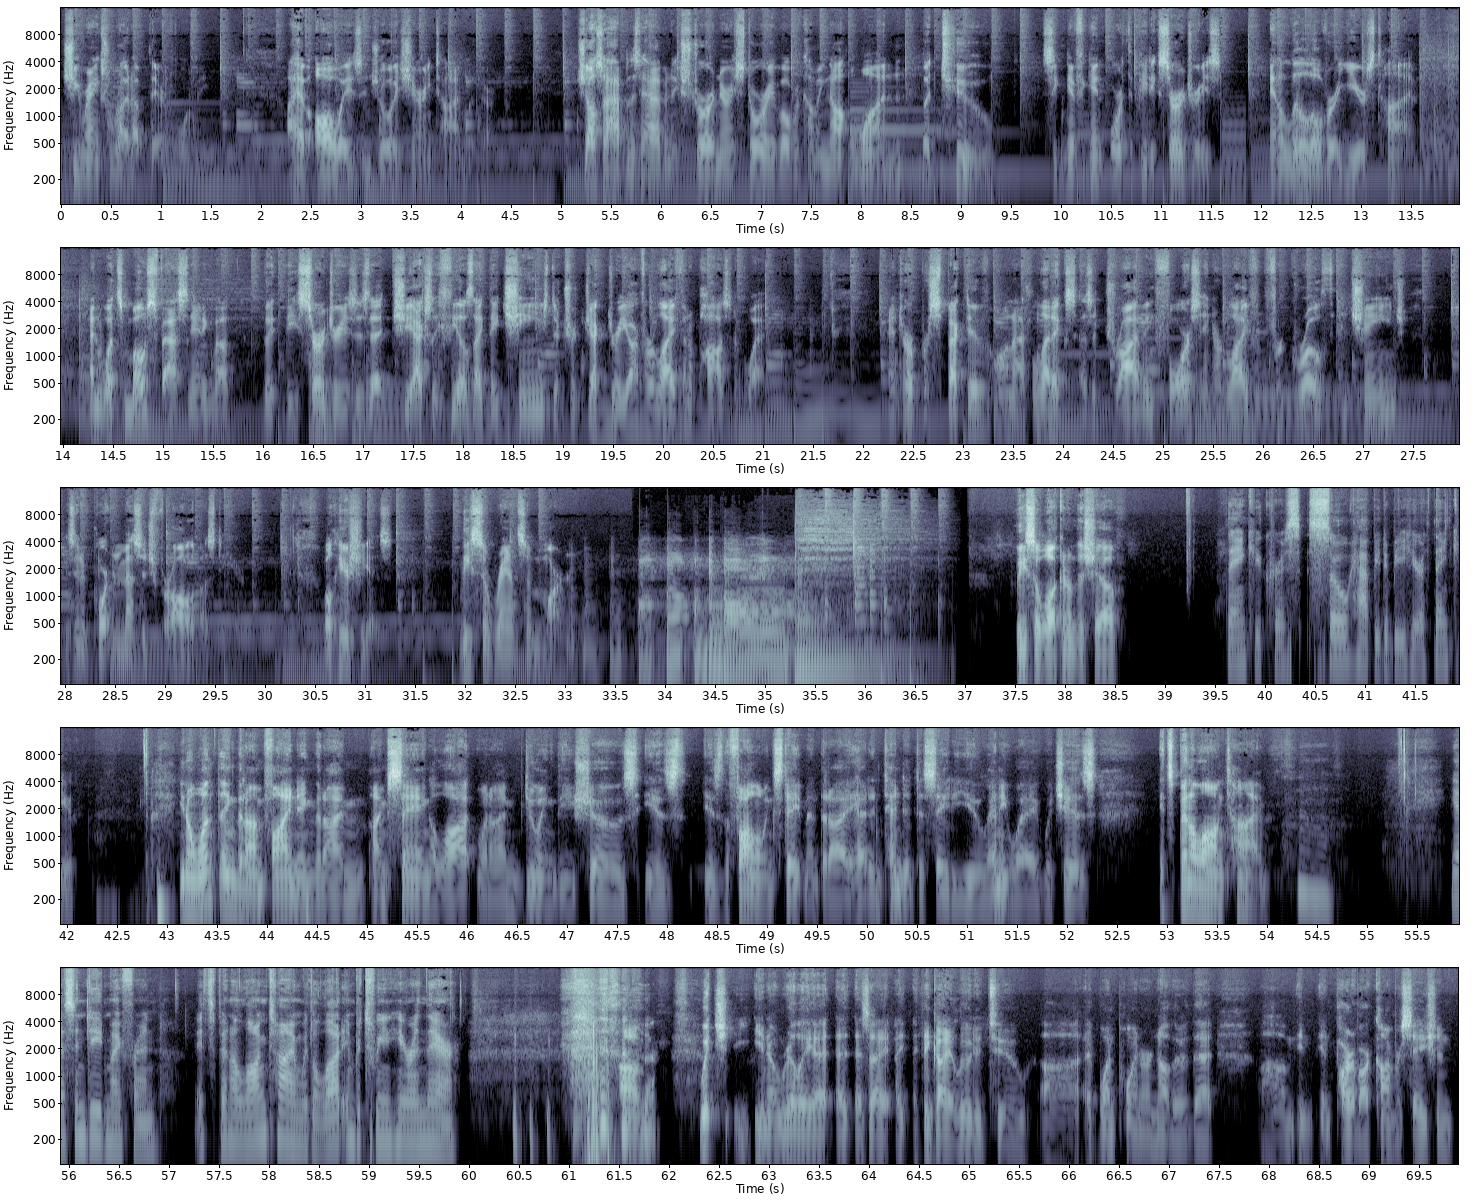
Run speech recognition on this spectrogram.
she ranks right up there for me. I have always enjoyed sharing time with her. She also happens to have an extraordinary story of overcoming not one, but two significant orthopedic surgeries in a little over a year's time. And what's most fascinating about the, these surgeries is that she actually feels like they changed the trajectory of her life in a positive way. And her perspective on athletics as a driving force in her life for growth and change is an important message for all of us to hear. Well, here she is Lisa Ransom Martin. Lisa, welcome to the show. Thank you, Chris. So happy to be here. Thank you. You know, one thing that I'm finding that I'm I'm saying a lot when I'm doing these shows is is the following statement that I had intended to say to you anyway, which is it's been a long time. Hmm. Yes, indeed, my friend. It's been a long time with a lot in between here and there. um, which you know, really, as I, I think I alluded to uh, at one point or another, that um, in, in, part of our conversation,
